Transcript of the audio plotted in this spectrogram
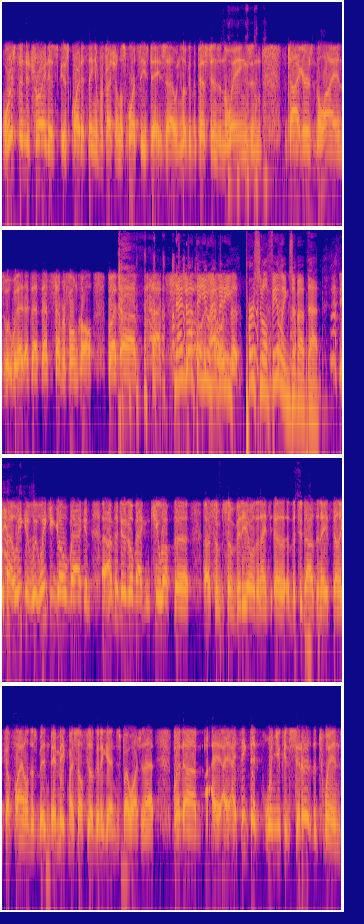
Worse than Detroit is is quite a thing in professional sports these days. Uh, when you look at the Pistons and the Wings and the Tigers and the Lions, that, that, that's a separate phone call. But uh, not that you have any personal feelings about that. Yeah, we can we, we can go back and I'm just going to go back and cue up the uh, some some video of the 19, uh, the 2008 Stanley Cup Final just and, and make myself feel good again just by watching that. But um, I, I think that when you consider the Twins,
